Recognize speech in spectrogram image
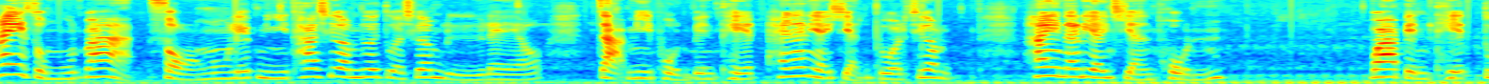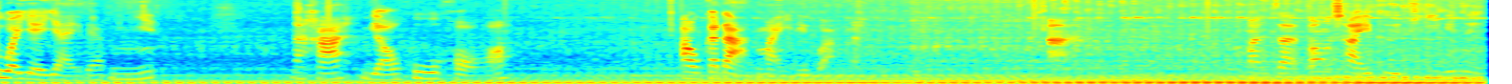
ให้สมมุติว่าสองวงเล็บนี้ถ้าเชื่อมด้วยตัวเชื่อมหรือแล้ว จะมีผลเป็นเท็จให้นักเรียนเขียนตัวเชื่อม ให้นักเรียนเขียนผล ว่าเป็นเท็จตัวใหญ่ ๆ แบบนี้นะคะ เดี๋ยวครูขอ เอากระดาษใหม่ดีกว่าอะมันจะต้องใช้พื้นที่นิดนึง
